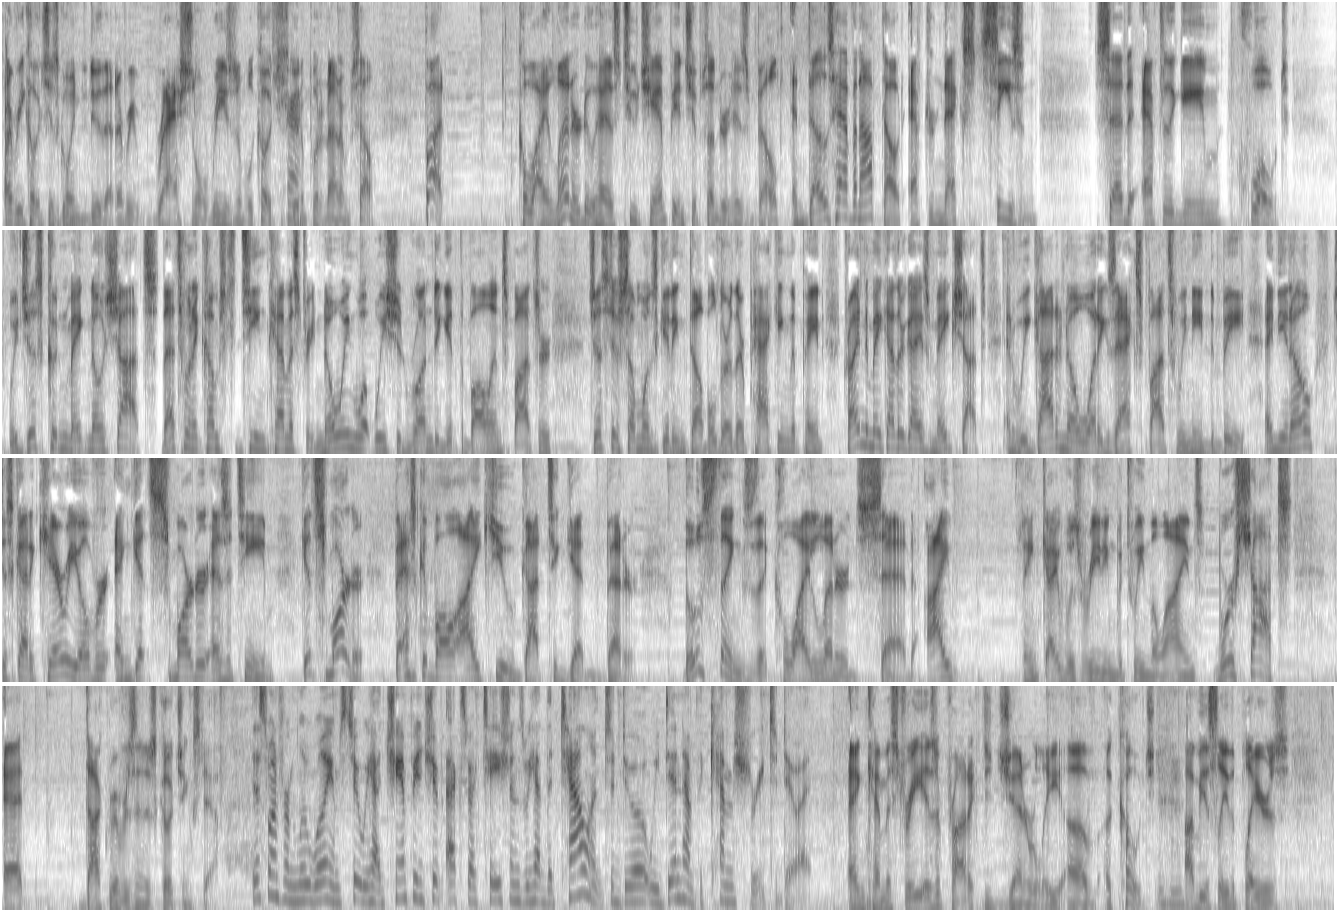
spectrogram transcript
Every coach is going to do that. Every rational, reasonable coach Sure. is going to put it on himself. But Kawhi Leonard, who has two championships under his belt and does have an opt out after next season, said after the game, quote, we just couldn't make no shots. That's when it comes to team chemistry, knowing what we should run to get the ball in spots, or just if someone's getting doubled or they're packing the paint, trying to make other guys make shots. And we got to know what exact spots we need to be. And you know, just got to carry over and get smarter as a team. Get smarter. Basketball IQ got to get better. Those things that Kawhi Leonard said, I think I was reading between the lines, were shots at Doc Rivers and his coaching staff. This one from Lou Williams too. We had championship expectations. We had the talent to do it. We didn't have the chemistry to do it. And chemistry is a product generally of a coach. Mm-hmm. Obviously, the players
